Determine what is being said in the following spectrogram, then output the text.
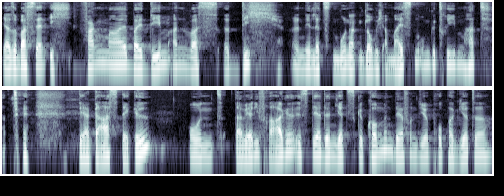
ja, Sebastian, ich fange mal bei dem an, was äh, dich in den letzten Monaten, glaube ich, am meisten umgetrieben hat, der Gasdeckel. Und da wäre die Frage, ist der denn jetzt gekommen, der von dir propagierte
